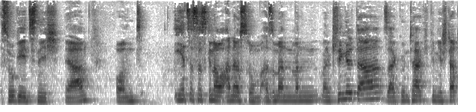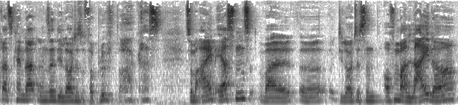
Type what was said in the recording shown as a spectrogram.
so geht's nicht, ja. Und Jetzt ist es genau andersrum. Also man, man, man klingelt da, sagt Guten Tag, ich bin Ihr Stadtratskandidat und dann sind die Leute so verblüfft. Oh, krass. Zum einen erstens, weil äh, die Leute sind offenbar leider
